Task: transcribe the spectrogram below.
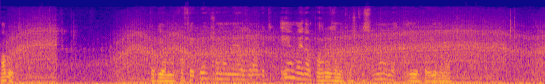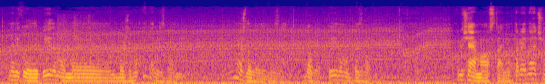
Мабуть. Поп'ємо кофейку, якщо нам зробить, і ми там погрузимо трошки соломи і поїдемо. Ми ніколи не поїдемо, ми можемо куди з вами. Можливо, не знаю. Добре, поїдемо без вами. Включаємо останню передачу.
